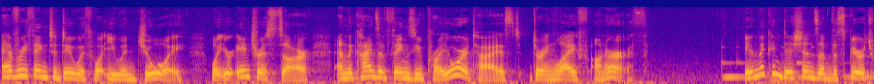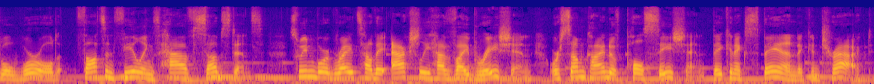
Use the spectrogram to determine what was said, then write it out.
everything to do with what you enjoy, what your interests are, and the kinds of things you prioritized during life on earth. In the conditions of the spiritual world, thoughts and feelings have substance. Swedenborg writes how they actually have vibration or some kind of pulsation. They can expand and contract.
